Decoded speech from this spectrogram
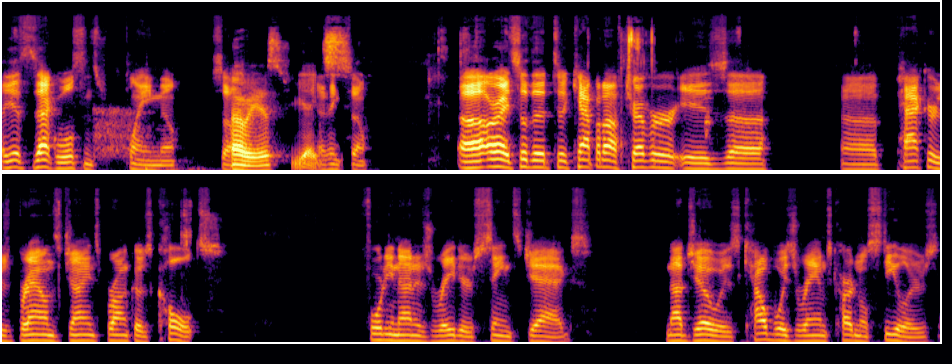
I guess Zach Wilson's playing though, so Oh, he is. Yikes! I think so. Uh, all right, so the to cap it off, Trevor is uh, uh, Packers, Browns, Giants, Broncos, Colts, 49ers, Raiders, Saints, Jags. Not Joe is Cowboys, Rams, Cardinals, Steelers,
